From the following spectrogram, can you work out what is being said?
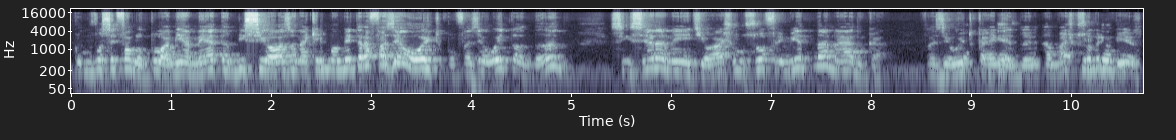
como você falou, pô, a minha meta ambiciosa naquele momento era fazer oito, pô, fazer oito andando, sinceramente, eu acho um sofrimento danado, cara. Fazer oito km andando, ainda mais com sobrepeso.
